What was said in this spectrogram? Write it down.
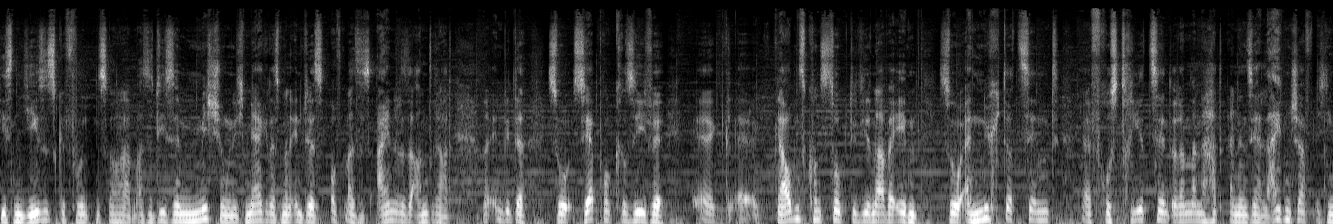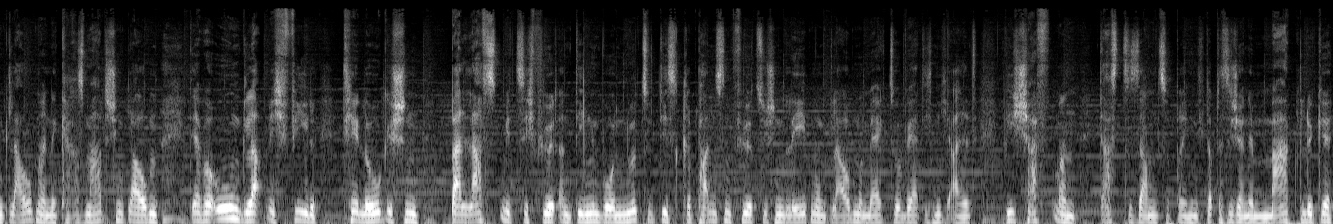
diesen Jesus gefunden zu haben. Also diese Mischung. Und ich merke, dass man entweder oftmals das eine oder das andere hat. Man entweder so sehr progressive äh, äh, Glaubenskonstrukte, die dann aber eben so ernüchtert sind, äh, frustriert sind, oder man hat einen sehr leidenschaftlichen Glauben, einen charismatischen Glauben, der aber unglaublich viel theologischen Ballast mit sich führt an Dingen, wo nur zu Diskrepanzen führt zwischen Leben und Glauben. Man merkt, so werde ich nicht alt. Wie schafft man das zusammenzubringen? Ich glaube, das ist eine Marktlücke.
